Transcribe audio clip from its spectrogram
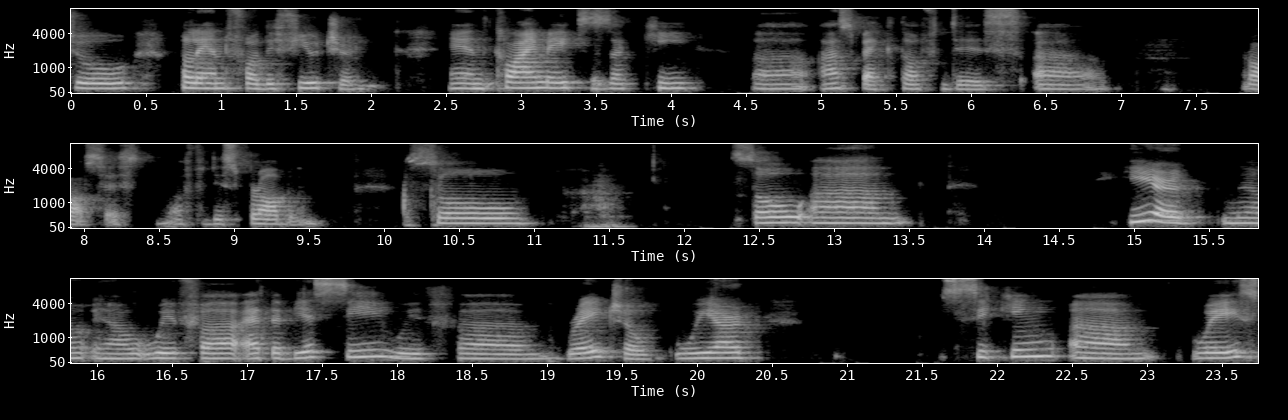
to plan for the future. And climate is a key uh, aspect of this uh, process, of this problem. So, so um, here, you know, with uh, at the BSC with um, Rachel, we are seeking um, ways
